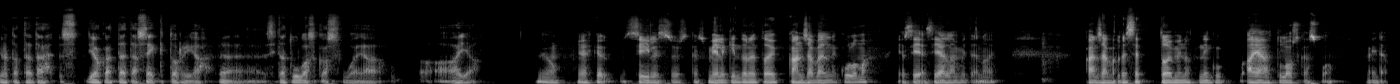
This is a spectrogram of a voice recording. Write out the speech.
jota tätä, joka tätä sektoria, sitä tuloskasvua ja ajaa. Joo, ja ehkä Siilissä olisi myös mielenkiintoinen toi kansainvälinen kulma ja sie, siellä, miten noi kansainväliset toiminnot niin ajaa tuloskasvua meidän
